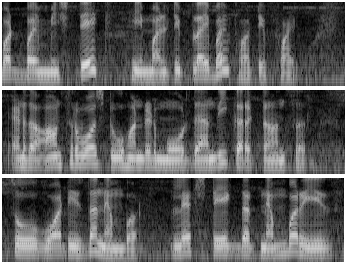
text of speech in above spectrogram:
but by mistake he multiplied by 45 and the answer was 200 more than the correct answer so what is the number? Let's take that number is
